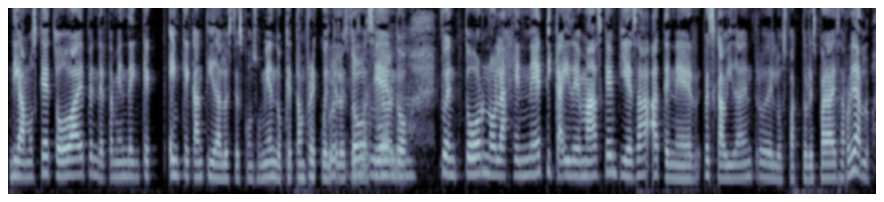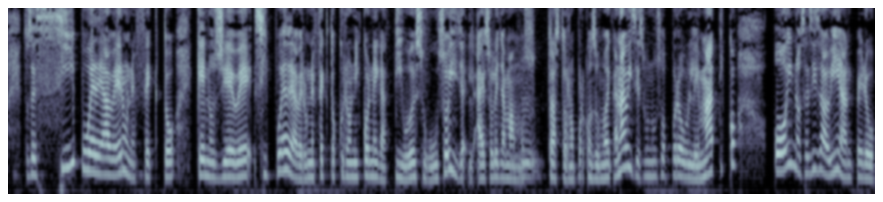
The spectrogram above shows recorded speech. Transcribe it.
digamos que todo va a depender también de en qué, en qué cantidad lo estés consumiendo, qué tan frecuente Tu lo estás entorno, haciendo, ujú. tu entorno, la genética y demás que empieza a tener pues cabida dentro de los factores para desarrollarlo. Entonces sí puede haber un efecto que nos lleve, sí puede haber un efecto crónico negativo de su uso y a eso le llamamos trastorno por consumo de cannabis. Es un uso problemático. Hoy no sé si sabían, pero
